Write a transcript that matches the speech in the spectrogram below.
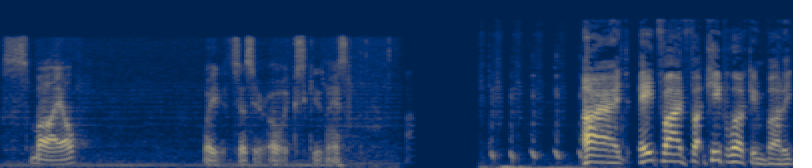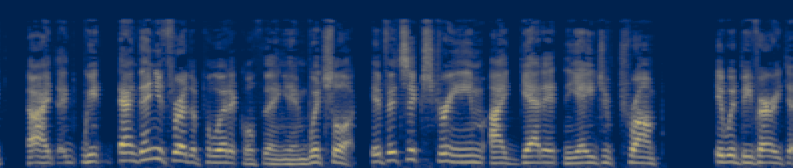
smile. Wait, it says here. Oh, excuse me. All right, eight five five. Keep looking, buddy. All right, we and then you throw the political thing in. Which look, if it's extreme, I get it. In the age of Trump, it would be very. Di-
